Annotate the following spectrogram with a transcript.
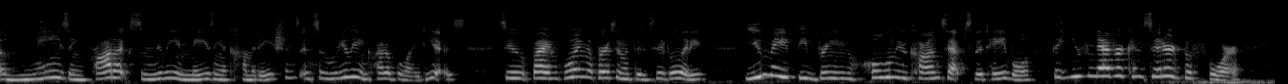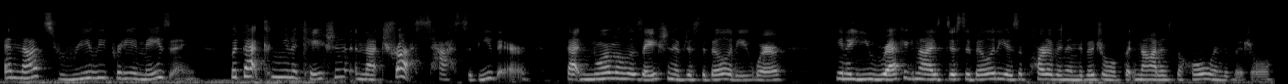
amazing products, some really amazing accommodations, and some really incredible ideas. So, by employing a person with a disability, you may be bringing whole new concepts to the table that you've never considered before. And that's really pretty amazing. But that communication and that trust has to be there. That normalization of disability, where you know you recognize disability as a part of an individual, but not as the whole individual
